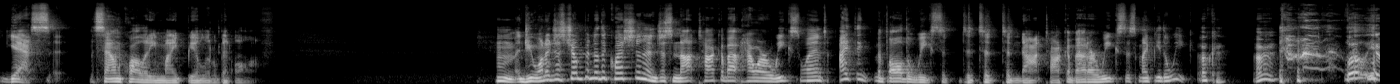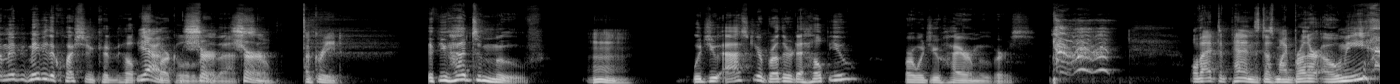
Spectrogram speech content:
yes, the sound quality might be a little bit off. Hmm. Do you want to just jump into the question and just not talk about how our weeks went? I think of all the weeks to, to, to, not talk about our weeks, this might be the week. Okay. All right. well, you know, maybe maybe the question could help Yeah, spark a little sure, bit of that. sure. So, Agreed. if you had to move, Mm. would you ask your brother to help you or would you hire movers? Well, that depends. Does my brother owe me?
